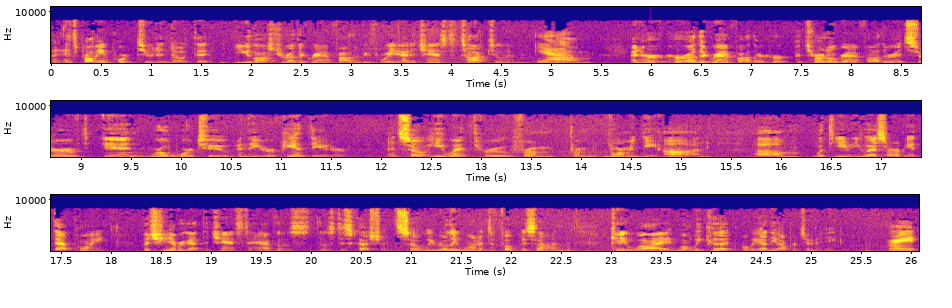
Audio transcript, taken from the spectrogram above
it's probably important too to note that you lost your other grandfather before you had a chance to talk to him. Yeah. Um, and her, her other grandfather, her paternal grandfather, had served in World War II in the European theater. And so he went through from, from Normandy on um, with the U- U.S. Army at that point, but she never got the chance to have those, those discussions. So we really wanted to focus on KY while we could, while we had the opportunity. Right.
